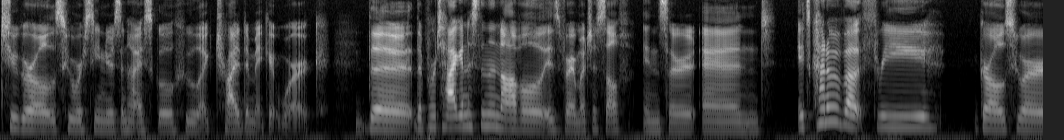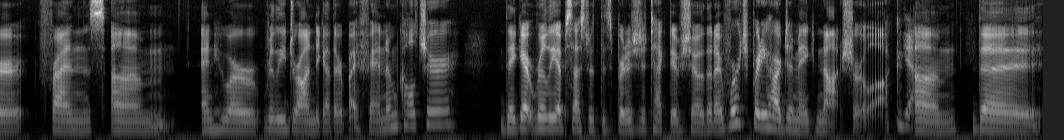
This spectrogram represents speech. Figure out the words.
two girls who were seniors in high school who like tried to make it work? The the protagonist in the novel is very much a self-insert and it's kind of about three girls who are friends um, and who are really drawn together by fandom culture they get really obsessed with this British detective show that I've worked pretty hard to make not Sherlock. Yeah. Um, the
